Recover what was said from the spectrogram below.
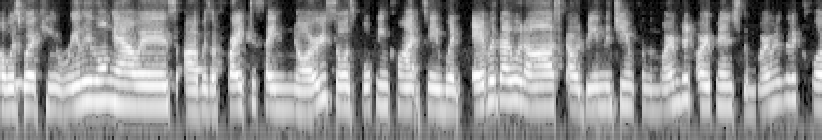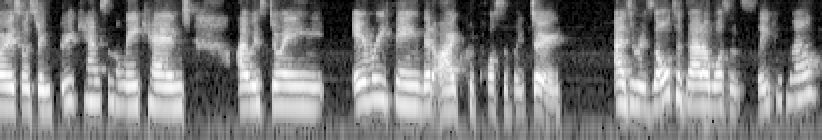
I was working really long hours. I was afraid to say no, so I was booking clients in whenever they would ask. I would be in the gym from the moment it opened to the moment that it closed. I was doing boot camps on the weekend. I was doing everything that I could possibly do. As a result of that, I wasn't sleeping well.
